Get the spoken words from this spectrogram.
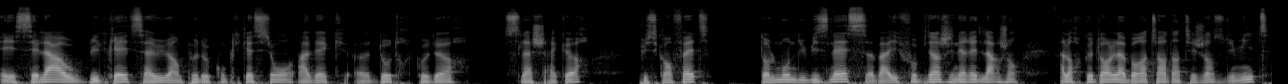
Et c'est là où Bill Gates a eu un peu de complications avec euh, d'autres codeurs slash hackers, puisqu'en fait, dans le monde du business, bah, il faut bien générer de l'argent. Alors que dans le laboratoire d'intelligence du mythe,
